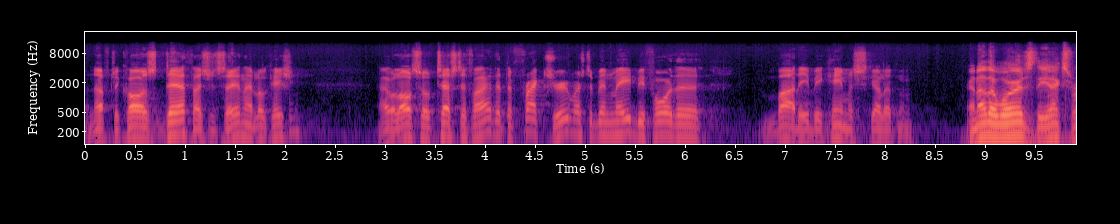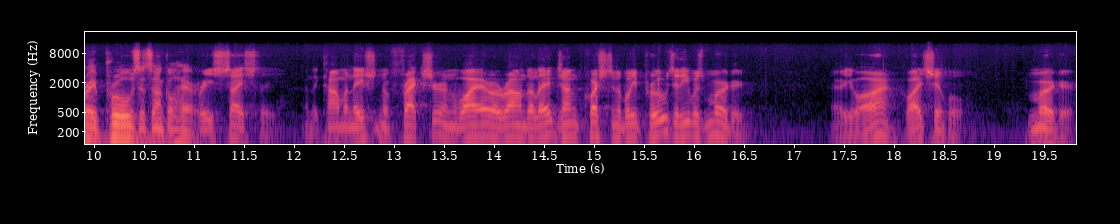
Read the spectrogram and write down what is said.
Enough to cause death, I should say, in that location. I will also testify that the fracture must have been made before the body became a skeleton. In other words, the X-ray proves it's Uncle Harry. Precisely. And the combination of fracture and wire around the legs unquestionably proves that he was murdered. There you are. Quite simple. Murder.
